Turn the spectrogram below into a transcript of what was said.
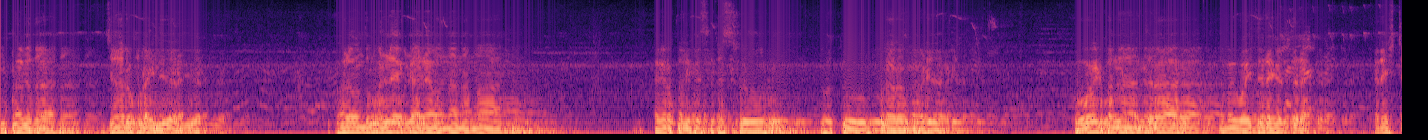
ಈ ಭಾಗದ ಜನರು ಕೂಡ ಇಲ್ಲಿದ್ದಾರೆ. ಬಹಳ ಒಂದು ಒಳ್ಳೆಯ ಕಾರ್ಯವನ್ನು ನಮ್ಮ ನಗರ ಪಾಲಿಕೆ ಸದಸ್ಯರು ಇವತ್ತು ಪ್ರಾರಂಭ ಮಾಡಿದ್ದಾರೆ. ಕೋವಿಡ್ ಬಂದ ನಂತರ ನಮಗೆ ವೈದ್ಯರೇ ಹೇಳ್ತಾರೆ, ಕನಿಷ್ಠ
